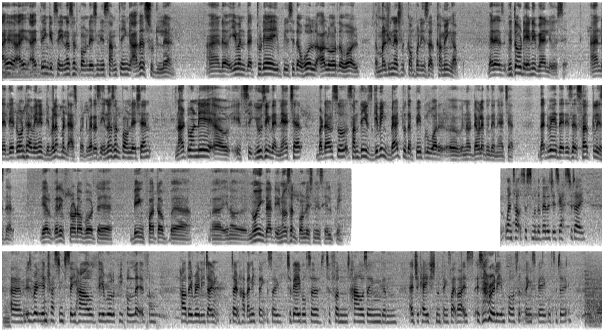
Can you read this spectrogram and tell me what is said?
I, I, I think it's innocent foundation is something others should learn. And uh, even that today, if you see the whole, all over the world, the multinational companies are coming up, whereas without any values. And they don't have any development aspect. Whereas Innocent Foundation, not only uh, it's using the nature, but also something is giving back to the people who are uh, you know, developing the nature. That way there is a circle is there. We are very proud about uh, being part of uh, you know, knowing that Innocent Foundation is helping. Went out to some of the villages yesterday. Mm. Um, it was really interesting to see how the Irula people live and how they really don't don't have anything. So to be able to, to fund housing and education and things like that is, is a really important thing to be able to do.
